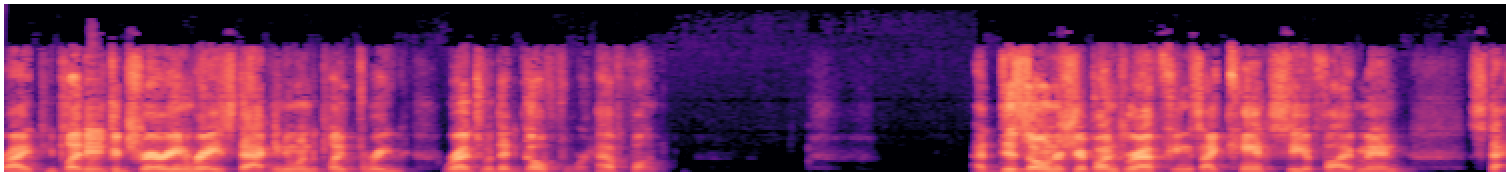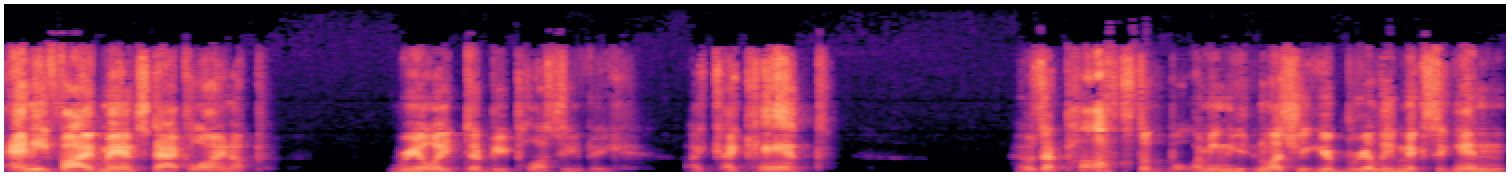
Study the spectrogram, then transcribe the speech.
right? You played a contrarian Rays stack and you wanted to play three Reds with it, go for it. Have fun. At this ownership on DraftKings, I can't see a five man, any five man stack lineup really to be plus EV. I, I can't. How is that possible? I mean, unless you, are really mixing in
